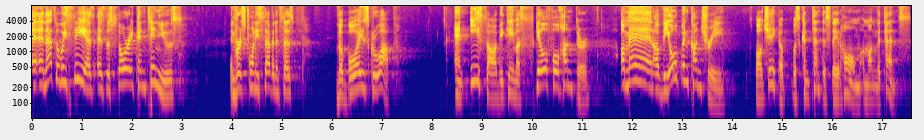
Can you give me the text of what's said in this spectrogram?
And, and that's what we see as, as the story continues. In verse 27, it says, the boys grew up, and Esau became a skillful hunter, a man of the open country, while Jacob was content to stay at home among the tents.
